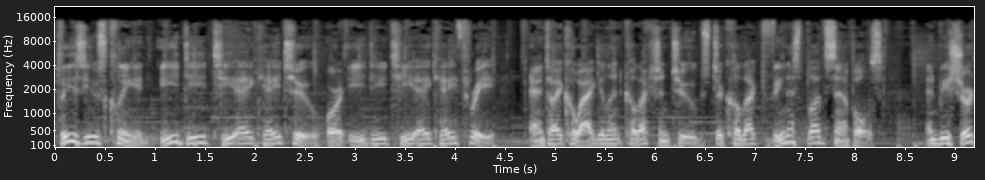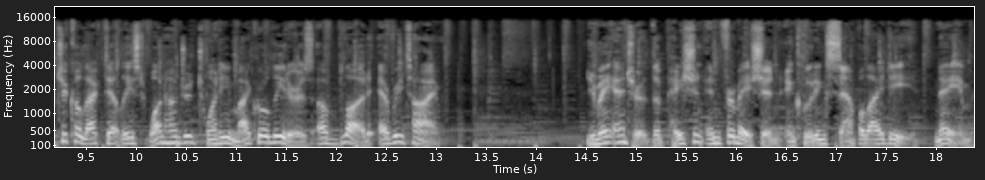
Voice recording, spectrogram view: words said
Please use clean EDTAK2 or EDTAK3 anticoagulant collection tubes to collect venous blood samples, and be sure to collect at least 120 microliters of blood every time. You may enter the patient information including sample ID, name,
